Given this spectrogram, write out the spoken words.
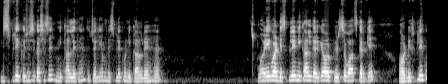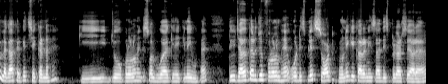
डिस्प्ले को जैसे अच्छा से निकाल लेते हैं। तो चलिए हम डिस्प्ले को निकाल रहे हैं और एक बार डिस्प्ले निकाल करके और फिर से वॉश करके और डिस्प्ले को लगा करके चेक करना है कि जो प्रॉब्लम है कि सॉल्व हुआ है कि है कि नहीं हुआ है। तो ज़्यादातर जो प्रॉब्लम है, वो डिस्प्ले शॉर्ट होने के कारण ही शायद इस प्रकार से आ रहा है।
